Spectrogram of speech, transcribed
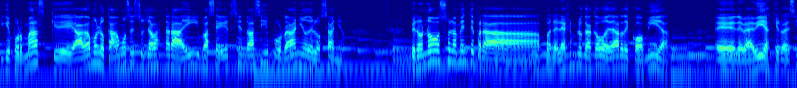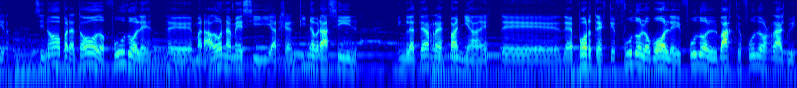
y que por más que hagamos lo que hagamos, eso ya va a estar ahí, va a seguir siendo así por años de los años. Pero no solamente para, para el ejemplo que acabo de dar de comida, eh, de bebidas quiero decir, sino para todo, fútbol, este, Maradona, Messi, Argentina, Brasil, Inglaterra, España, este, deportes, que fútbol o volei, fútbol, básquet, fútbol, rugby.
